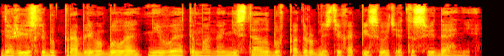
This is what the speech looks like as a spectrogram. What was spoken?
Даже если бы проблема была не в этом, она не стала бы в подробностях описывать это свидание.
